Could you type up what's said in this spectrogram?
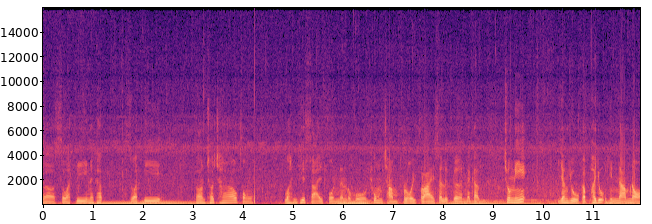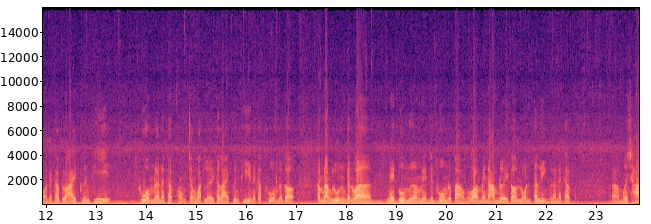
ก็สวัสดีนะครับ สวัสดีตอนเช้าๆของวันที่สายฝนนั้นโอ้โหชุ่มฉ่ำโปรยปลายซะเหลือเกินนะครับ ช่วงนี้ยังอยู่กับพายุหินหนามหน่อนะครับ หลายพื้นที่ท่วมแล้วนะครับ ของจังหวัดเลยก็หลายพื้นที่นะครับ ท่วมแล้วก็กำลังลุ้นกันว่าในตัวเมืองเนี่ยจะท่วมหรือเปล่า เพราะว่าแม่น้ำเลยก็ล้นตลิ่งแล้วนะครับเมื่อเช้า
